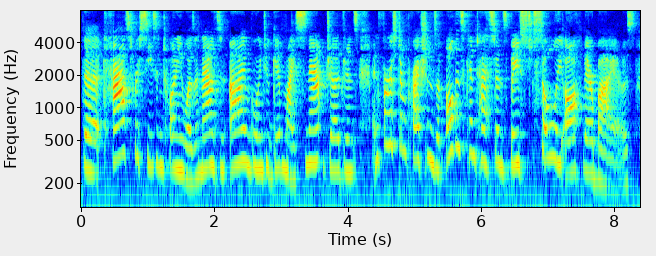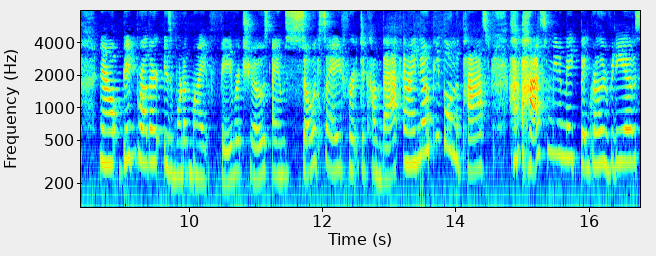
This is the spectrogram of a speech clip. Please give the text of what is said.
the cast for season 20 was announced, and I'm going to give my snap judgments and first impressions of all these contestants based solely off their bios. Now, Big Brother is one of my favorite shows. I am so excited for it to come back, and I know people in the past have asked me to make Big Brother videos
